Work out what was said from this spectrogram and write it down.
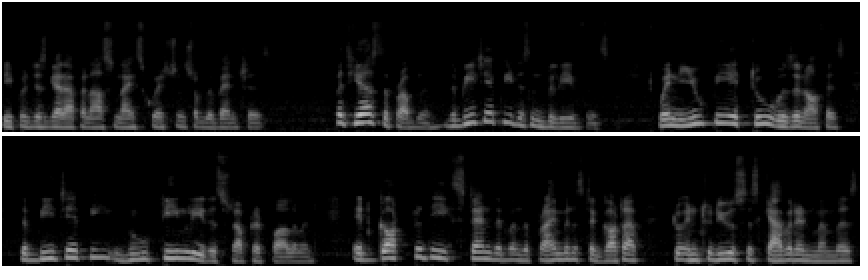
people just get up and ask nice questions from the benches. But here's the problem the BJP doesn't believe this. When UPA 2 was in office, the BJP routinely disrupted Parliament. It got to the extent that when the Prime Minister got up to introduce his cabinet members,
